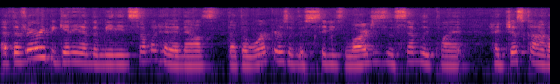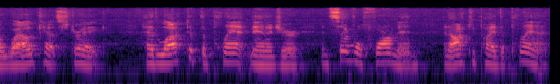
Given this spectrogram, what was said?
At the very beginning of the meeting, someone had announced that the workers of the city's largest assembly plant had just gone on a wildcat strike, had locked up the plant manager and several foremen and occupied the plant,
